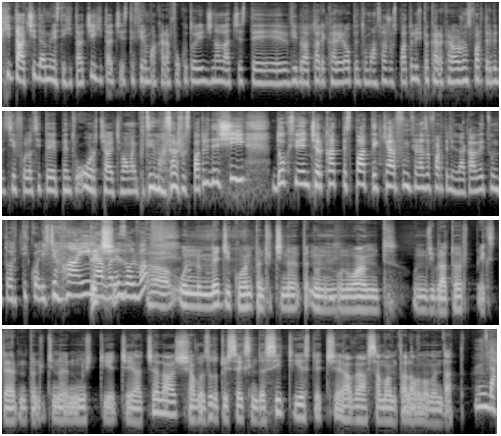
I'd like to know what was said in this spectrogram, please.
Hitachi, dar nu este Hitachi. Hitachi este firma care a făcut original aceste vibratoare care erau pentru masajul spatelui și pe care, care au ajuns foarte repede să fie folosite pentru orice altceva, mai puțin masajul spatelui, deși Doxy e încercat pe spate, chiar funcționează foarte bine. Dacă aveți un torticoli ceva, imea vă rezolvă. uh, un magic wand pentru cine, pe- un, un wand, un vibrator extern pentru cine nu știe ce e acela și a văzut totuși Sex in the City, este ce avea Samantha la un moment dat. Da.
